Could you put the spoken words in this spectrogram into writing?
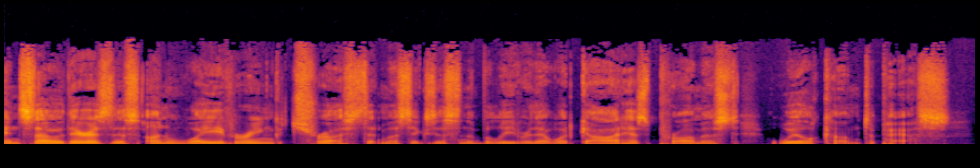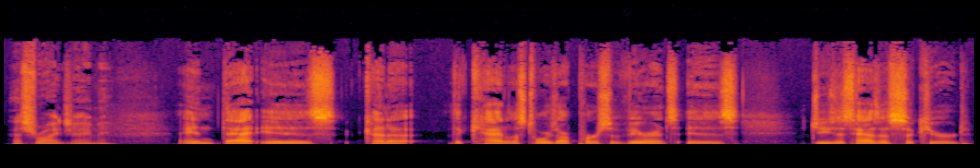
And so there is this unwavering trust that must exist in the believer that what God has promised will come to pass. That's right, Jamie. And that is kind of the catalyst towards our perseverance is Jesus has us secured.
